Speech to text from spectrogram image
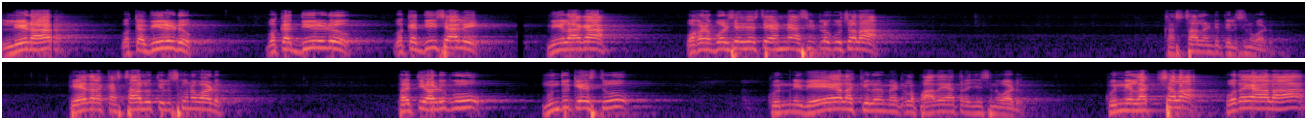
లీడర్ ఒక వీరుడు ఒక ధీరుడు ఒక దీశాలి. మీలాగా ఒకడు పొడిచేసేస్తే వెంటనే ఆ సీట్లో కూర్చోలా? కష్టాలంటే తెలిసినవాడు. పేదల కష్టాలు తెలుసుకున్నవాడు. ప్రతి అడుగు ముందుకేస్తూ కొన్ని వేల కిలోమీటర్ల పాదయాత్ర చేసినవాడు. కొన్ని లక్షల ఉదయాల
